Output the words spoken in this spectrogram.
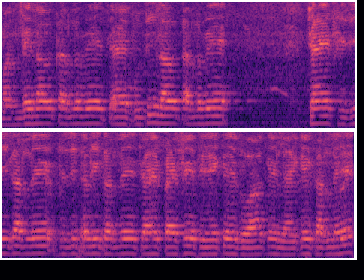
ਮਨ ਦੇ ਨਾਲ ਕਰ ਲਵੇ, ਚਾਹੇ ਬੁੱਧੀ ਨਾਲ ਕਰ ਲਵੇ, ਚਾਹੇ ਫਿਜ਼ੀਕਲ ਲੈ ਫਿਜ਼ੀਕਲੀ ਕਰ ਲੈ, ਚਾਹੇ ਪੈਸੇ ਦੇ ਕੇ, ਦਵਾ ਕੇ, ਲੈ ਕੇ ਕਰ ਲੈ,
